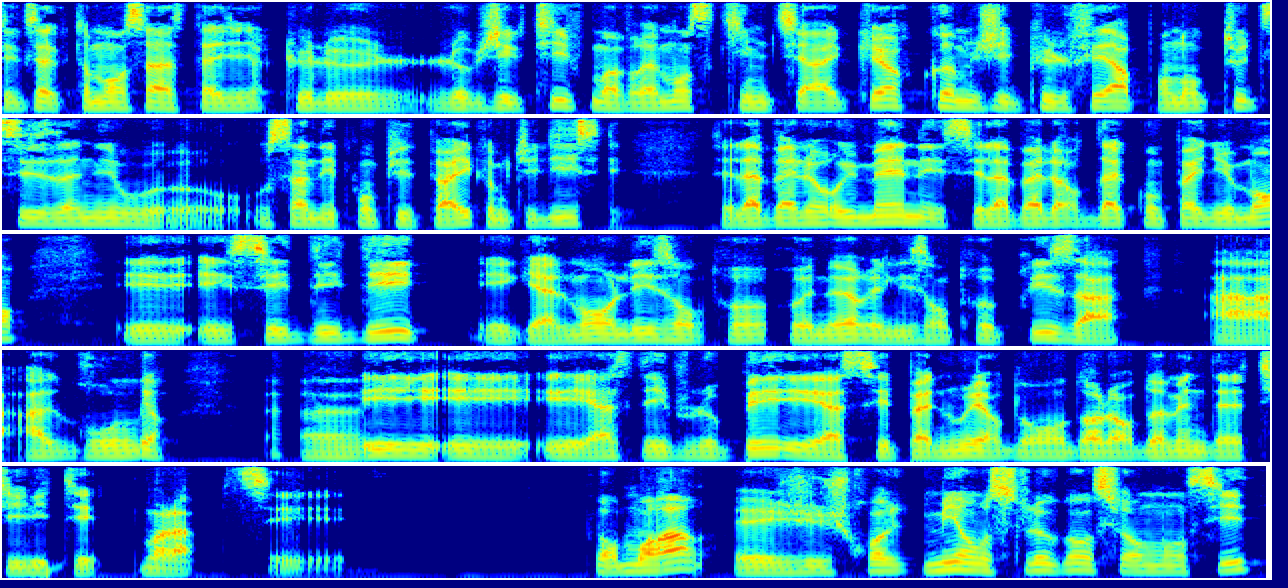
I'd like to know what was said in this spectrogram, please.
exactement ça. C'est-à-dire que l'objectif, moi vraiment, ce qui me tient à cœur, comme j'ai pu le faire pendant toutes ces années au, sein des pompiers de Paris, comme tu dis, c'est la valeur humaine et c'est la valeur d'accompagnement et, c'est d'aider également les entrepreneurs et les entreprises à, à, à grandir euh, et, à se développer et à s'épanouir dans, leur domaine d'activité. Voilà, c'est pour moi, je, je crois que mis en slogan sur mon site,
